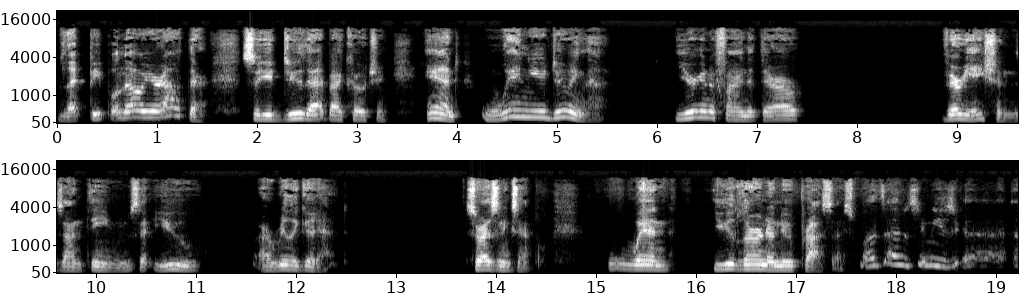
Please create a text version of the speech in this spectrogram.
let people know you're out there. So you do that by coaching. And when you're doing that, you're going to find that there are variations on themes that you are really good at. So, as an example, when you learn a new process, let me use uh,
